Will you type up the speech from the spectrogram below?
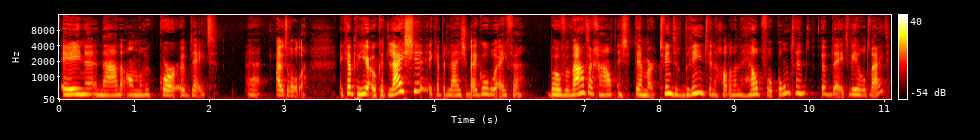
ene na de andere core update uitrolde. Ik heb hier ook het lijstje. Ik heb het lijstje bij Google even boven water gehaald. In september 2023 hadden we een Helpful Content Update wereldwijd.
